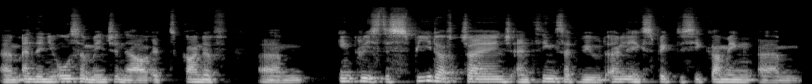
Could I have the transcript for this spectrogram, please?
Um, and then you also mentioned how it kind of um, increase the speed of change and things that we would only expect to see coming um,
